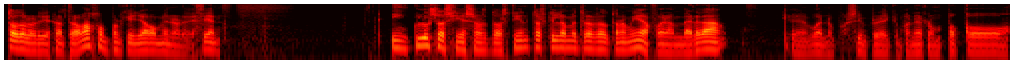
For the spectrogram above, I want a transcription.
todos los días al trabajo porque yo hago menos de 100. Incluso si esos 200 kilómetros de autonomía fueran verdad, bueno, pues siempre hay que ponerlo un poco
